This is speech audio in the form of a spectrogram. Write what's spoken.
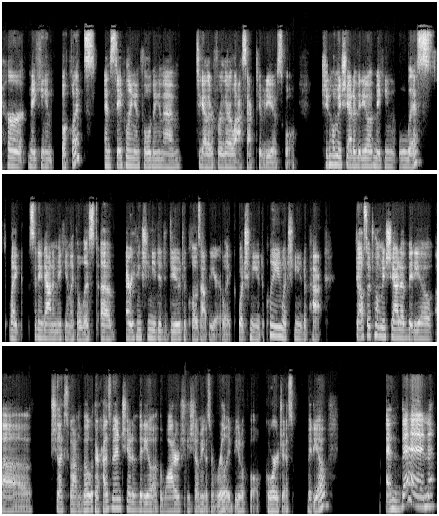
her making booklets and stapling and folding them together for their last activity of school. She told me she had a video of making lists, like sitting down and making like a list of everything she needed to do to close out the year, like what she needed to clean, what she needed to pack. She also told me she had a video of she likes to go on the boat with her husband. She had a video of the water she showed me. It was a really beautiful, gorgeous video. And then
